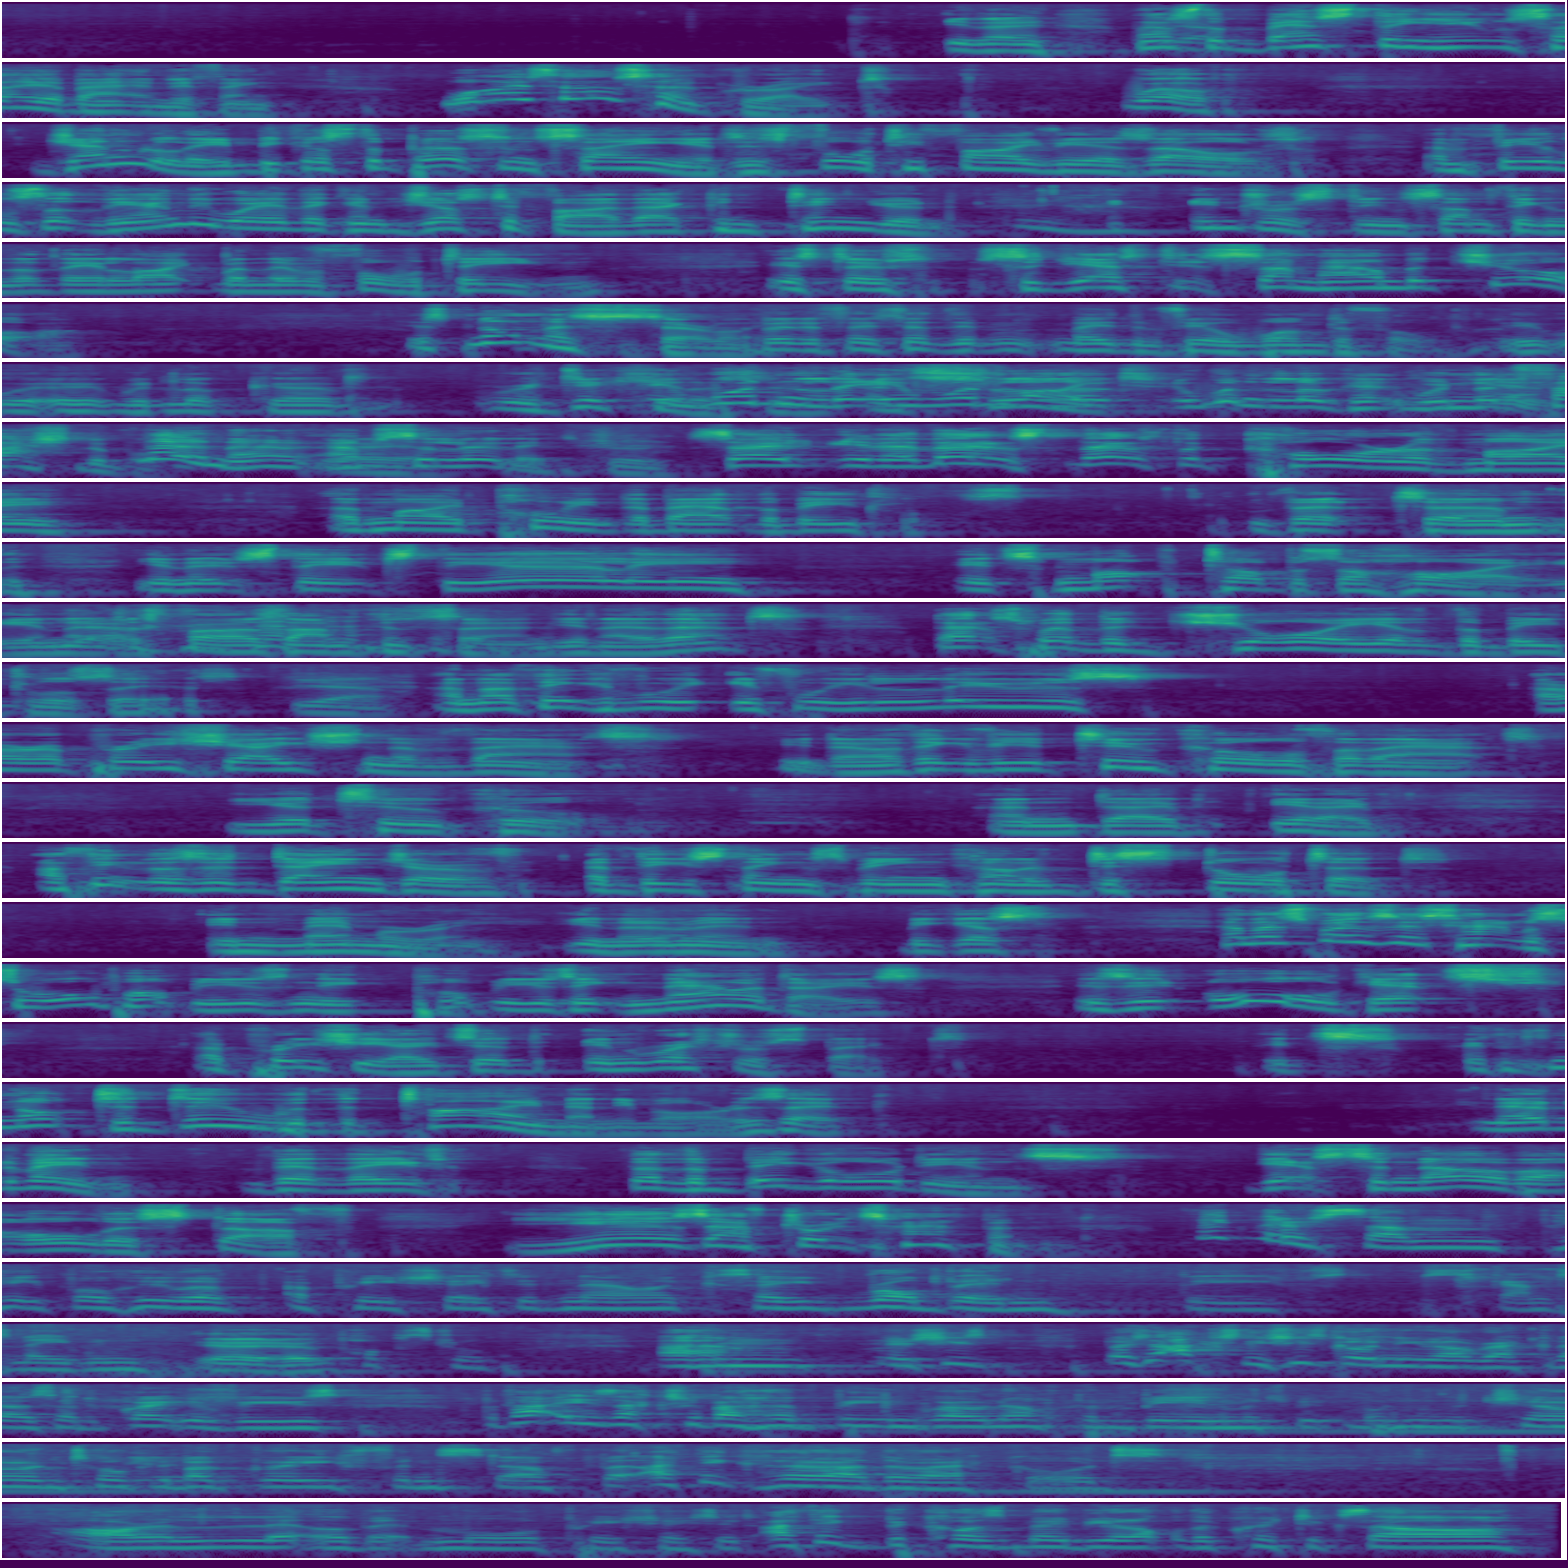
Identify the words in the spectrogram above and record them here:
You know, that's the best thing you can say about anything. Why is that so great? Well, Generally, because the person saying it is 45 years old and feels that the only way they can justify their continued interest in something that they liked when they were 14 is to suggest it's somehow mature. It's not necessarily. But if they said that it made them feel wonderful, it, w- it would look uh, ridiculous. it wouldn't. and- it and wouldn't slight. look. It wouldn't look. It Wouldn't look fashionable. No, no, Yeah, yeah, absolutely. true. So you know that's that's the core of my of my point about the Beatles. That um, you know, it's the it's the early, it's mop tops ahoy. You know, as far as I'm concerned, you know that's that's where the joy of the Beatles is. Yeah. and I think if we if we lose our appreciation of that, you know, I think if you're too cool for that, you're too cool. And, uh, you know, I think there's a danger of, of these things being kind of distorted in memory, you know what I mean? Because, and I suppose this happens to all pop music, pop music nowadays, is it all gets appreciated in retrospect. It's, it's not to do with the time anymore, is it? You know what I mean? That they that the big audience gets to know about all this stuff years after it's happened. I think there are some people who are appreciated now, like say Robyn, the Scandinavian Yeah, yeah. pop star. Um, she's, but actually, she's got a new record. I've had great reviews. But that is actually about her being grown up and being bit more mature and talking about grief and stuff. But I think her other records are a little bit more appreciated. I think because maybe a lot of the critics are,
